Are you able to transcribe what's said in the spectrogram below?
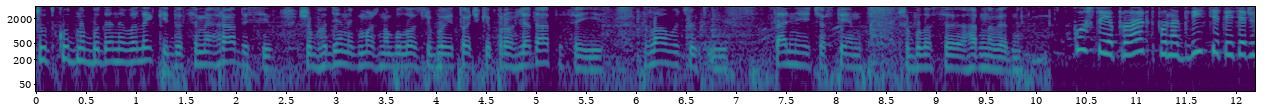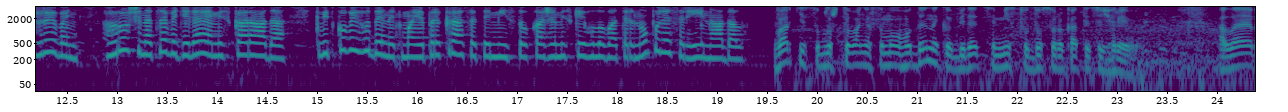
Тут кут не буде невеликий, до 7 градусів, щоб годинник можна було з будь-якої точки проглядатися, і з лавочок, і з дальньої частини, щоб було все гарно видно. Коштує проект понад 200 тисяч гривень. Гроші на це виділяє міська рада. Квітковий годинник має прикрасити місто, каже міський голова Тернополя Сергій Надал. Вартість облаштування самого годинника обійдеться місту до 40 тисяч гривень. Але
